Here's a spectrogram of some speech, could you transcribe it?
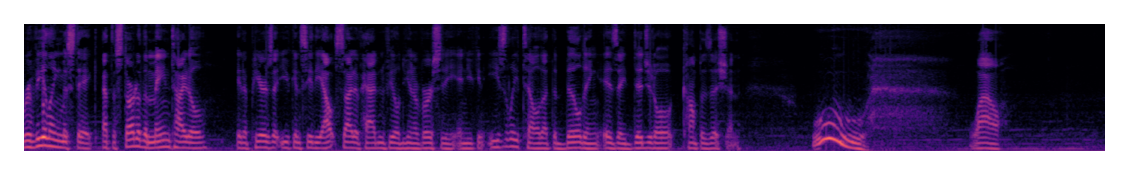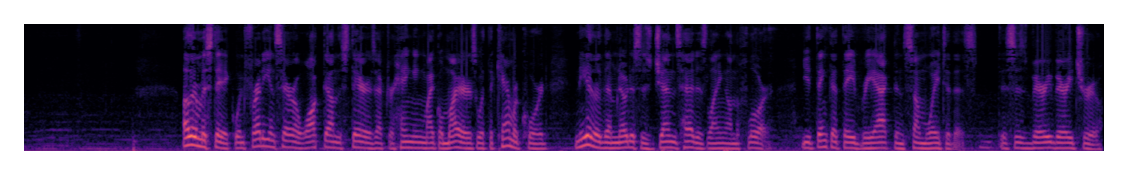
Revealing mistake. At the start of the main title, it appears that you can see the outside of Haddonfield University, and you can easily tell that the building is a digital composition. Ooh. Wow. Other mistake. When Freddy and Sarah walk down the stairs after hanging Michael Myers with the camera cord, neither of them notices Jen's head is laying on the floor. You'd think that they'd react in some way to this. This is very, very true.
